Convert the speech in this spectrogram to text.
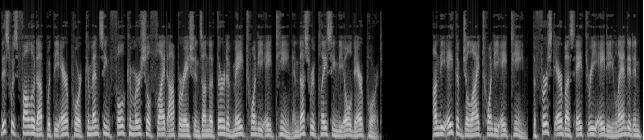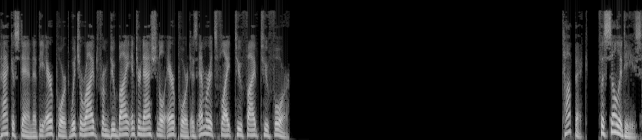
This was followed up with the airport commencing full commercial flight operations on 3 May 2018 and thus replacing the old airport. On 8 July 2018, the first Airbus A380 landed in Pakistan at the airport which arrived from Dubai International Airport as Emirates Flight 2524. Facilities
